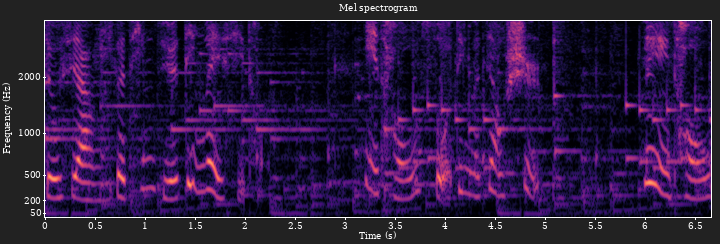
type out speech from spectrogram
就像一个听觉定位系统。一头锁定了教室，另一头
